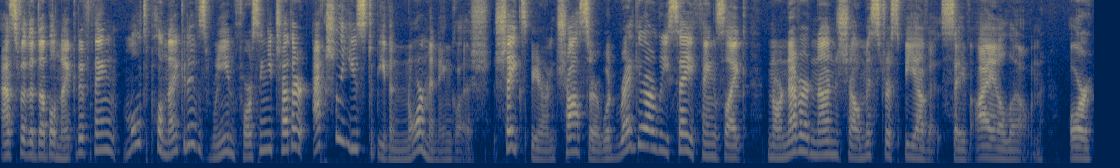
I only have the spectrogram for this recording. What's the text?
As for the double negative thing, multiple negatives reinforcing each other actually used to be the norm in English. Shakespeare and Chaucer would regularly say things like, nor never none shall mistress be of it, save I alone. Or,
